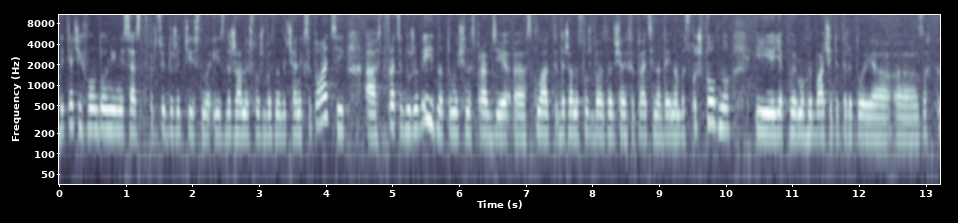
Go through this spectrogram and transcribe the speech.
Дитячий фонд ООН ЮНІСЕФ співпрацює дуже тісно із Державною службою з надзвичайних ситуацій. Співпраця дуже вигідна, тому що насправді е, склад Державна служба з надзвичайних ситуацій надає нам безкоштовно. І як ви могли бачити, територія е, зак-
